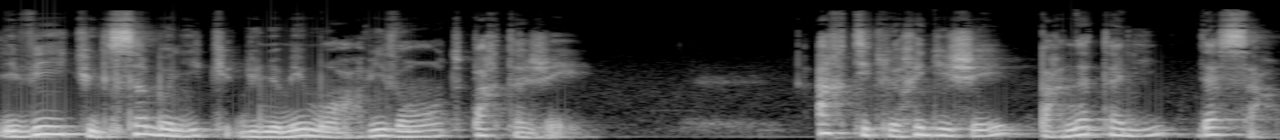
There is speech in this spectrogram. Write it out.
les véhicules symboliques d'une mémoire vivante partagée. Article rédigé par Nathalie Dassa.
